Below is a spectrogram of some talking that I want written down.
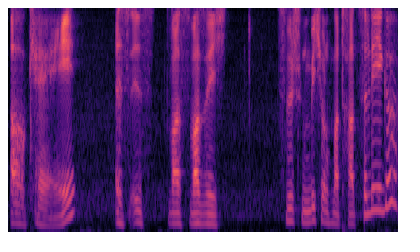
Okay. Es ist was, was ich zwischen mich und Matratze lege?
